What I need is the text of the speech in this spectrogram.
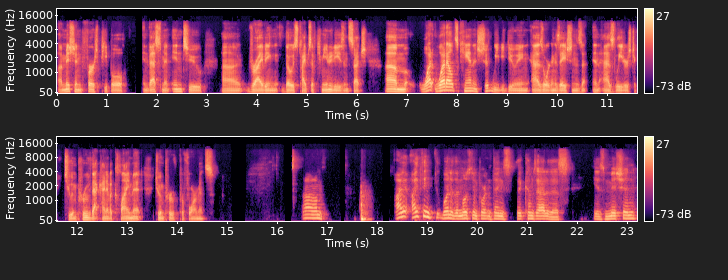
a mission first people investment into uh, driving those types of communities and such. Um, what what else can and should we be doing as organizations and as leaders to, to improve that kind of a climate to improve performance? Um, I I think one of the most important things that comes out of this is mission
